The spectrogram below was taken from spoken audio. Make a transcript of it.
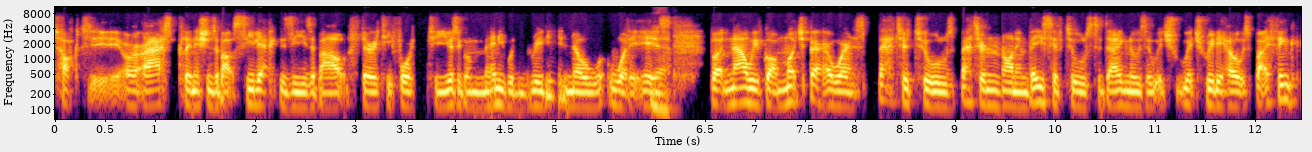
talked or asked clinicians about celiac disease about 30, 40 years ago, many wouldn't really know what it is. Yeah. But now we've got much better awareness, better tools, better non-invasive tools to diagnose it, which which really helps. But I think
